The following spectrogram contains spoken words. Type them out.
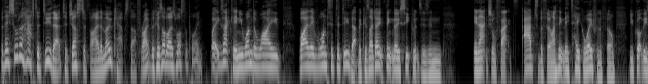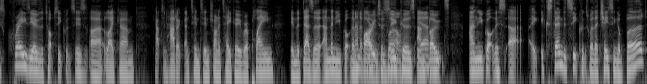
But they sort of have to do that to justify the mocap stuff, right? Because otherwise, what's the point? Well, exactly, and you wonder why why they've wanted to do that because I don't think those sequences in in actual fact add to the film. I think they take away from the film. You've got these crazy over the top sequences uh, like um, Captain Haddock and Tintin trying to take over a plane in the desert, and then you've got them firing boat as well. bazookas and boats, and you've got this uh, extended sequence where they're chasing a bird.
